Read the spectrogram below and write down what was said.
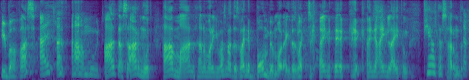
Über was? Altersarmut. Altersarmut. Ah Mann, Hanna Morik, was war das? Das war eine Bombe, Morik. Das war jetzt keine, keine Einleitung. Die Altersarmut. Ich habe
